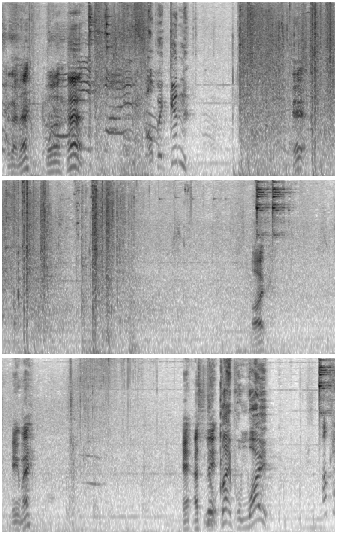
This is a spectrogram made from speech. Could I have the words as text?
เดี๋ยวก่อนนะเบอร์ห้าเอาไปกินเอ๊ะร้อยอีกไหม เอ๊ะอัสอลี่ยู่ใกล้ผมไว้ โอเค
